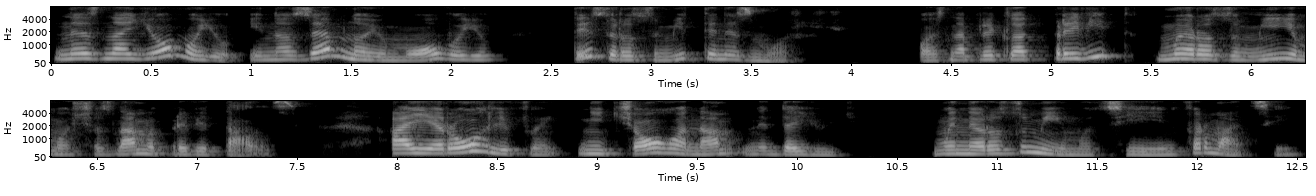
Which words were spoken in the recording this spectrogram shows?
незнайомою іноземною мовою ти зрозуміти не зможеш. Ось, наприклад, привіт, ми розуміємо, що з нами привітались, а іерогліфи нічого нам не дають. Ми не розуміємо цієї інформації.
